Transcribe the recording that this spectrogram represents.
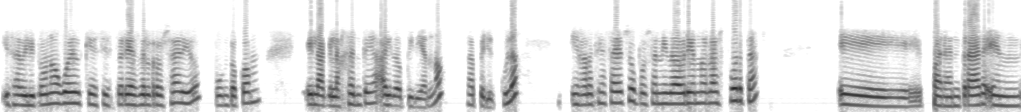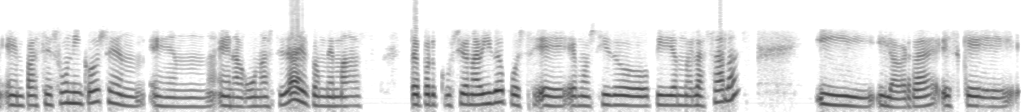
y se habilitó una web que es historiasdelrosario.com, en la que la gente ha ido pidiendo la película, y gracias a eso pues han ido abriendo las puertas eh, para entrar en, pases únicos en, en, en, algunas ciudades donde más repercusión ha habido, pues eh, hemos ido pidiendo las salas y, y la verdad es que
